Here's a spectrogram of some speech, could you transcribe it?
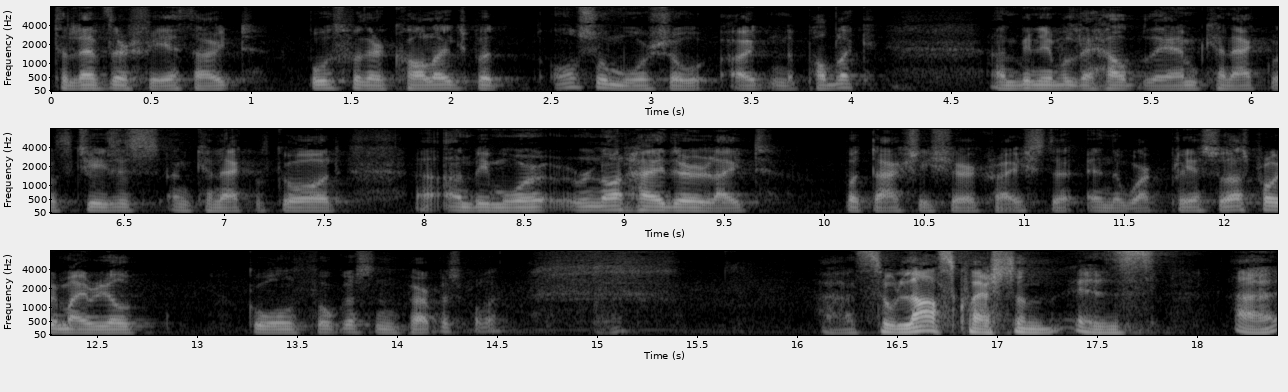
to live their faith out, both with their colleagues, but also more so out in the public, and being able to help them connect with Jesus and connect with God, uh, and be more not hide their light, but to actually share Christ in the workplace. So that's probably my real goal and focus and purpose, probably. Uh, so, last question is uh,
